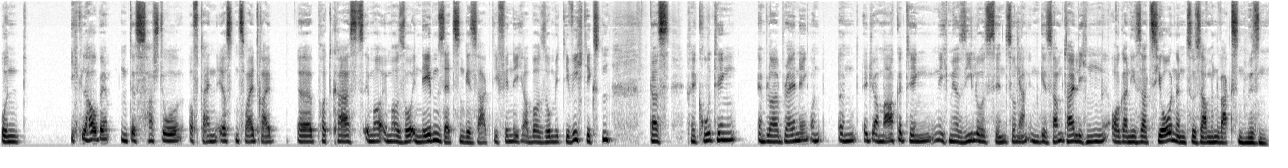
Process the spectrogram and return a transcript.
Und ich glaube, und das hast du auf deinen ersten zwei, drei äh, Podcasts immer, immer so in Nebensätzen gesagt, die finde ich aber somit die wichtigsten, dass Recruiting, Employer Branding und und HR Marketing nicht mehr Silos sind, sondern ja. in gesamtheitlichen Organisationen zusammenwachsen müssen.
